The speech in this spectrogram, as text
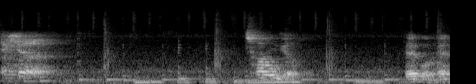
액션! 차은경 대본해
